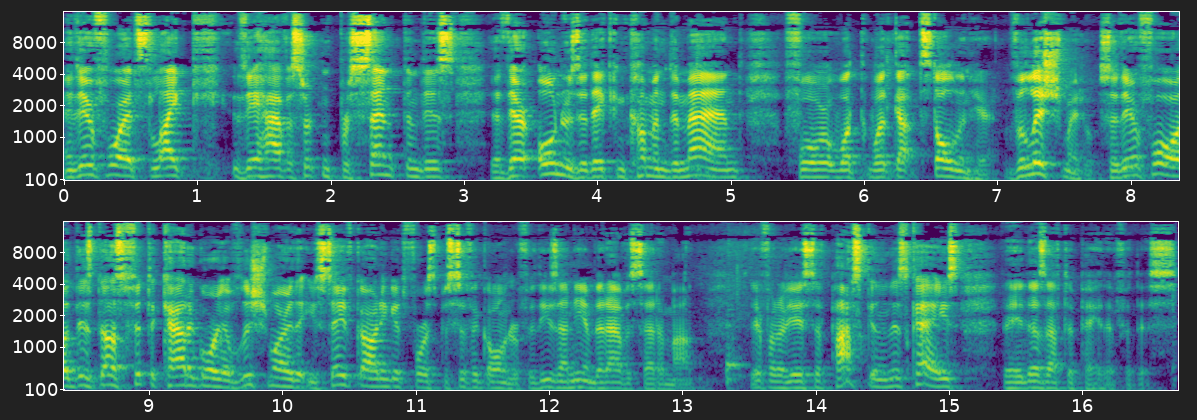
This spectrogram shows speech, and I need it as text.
and therefore it's like they have a certain percent in this, that they're owners, that they can come and demand for what, what got stolen here. Velishmeru. So therefore, this does fit the category of lishmar that you're safeguarding it for a specific owner, for these aniyim that have a set amount. Therefore, Rav Yosef Paskin, in this case, they does have to pay them for this.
